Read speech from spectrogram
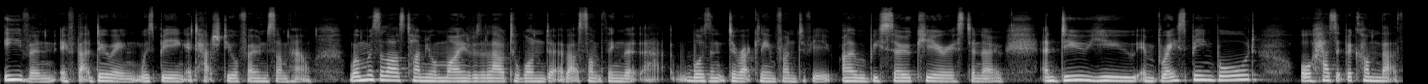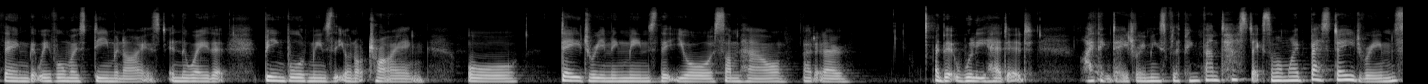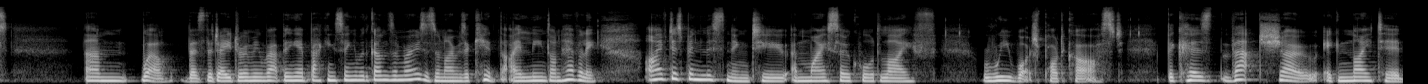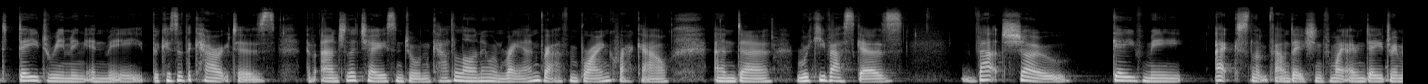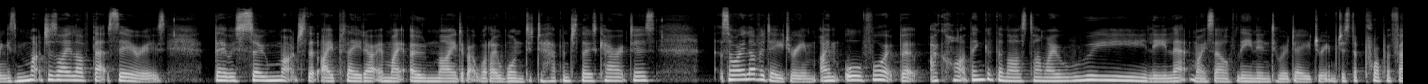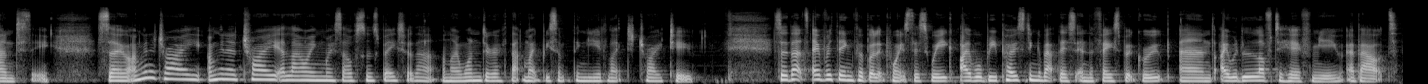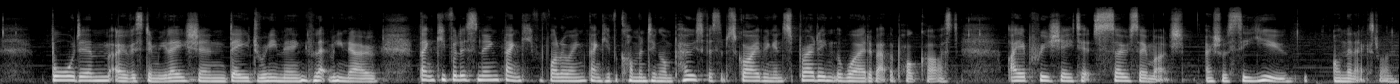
even if that doing was being attached to your phone somehow. When was the last time your mind was allowed to wander about something that uh, wasn't directly in front of you? I would be so curious to know. And do you embrace being bored? Or has it become that thing that we've almost demonized in the way that being bored means that you're not trying, or daydreaming means that you're somehow, I don't know, a bit woolly headed? I think daydreaming is flipping fantastic. Some of my best daydreams um, well, there's the daydreaming about being a backing singer with Guns N' Roses when I was a kid that I leaned on heavily. I've just been listening to a My So Called Life rewatch podcast because that show ignited daydreaming in me because of the characters of Angela Chase and Jordan Catalano and Rayanne Graff and Brian Krakow and uh, Rickie Vasquez. That show gave me excellent foundation for my own daydreaming. As much as I loved that series, there was so much that I played out in my own mind about what I wanted to happen to those characters. So I love a daydream. I'm all for it, but I can't think of the last time I really let myself lean into a daydream, just a proper fantasy. So I'm going to try I'm going to try allowing myself some space for that, and I wonder if that might be something you'd like to try too. So that's everything for bullet points this week. I will be posting about this in the Facebook group and I would love to hear from you about boredom, overstimulation, daydreaming, let me know. Thank you for listening. Thank you for following. Thank you for commenting on posts, for subscribing and spreading the word about the podcast. I appreciate it so, so much. I shall see you on the next one.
